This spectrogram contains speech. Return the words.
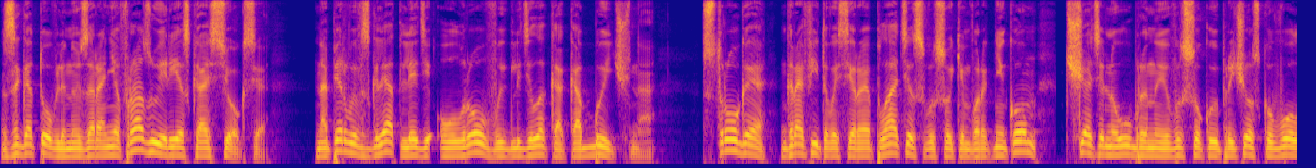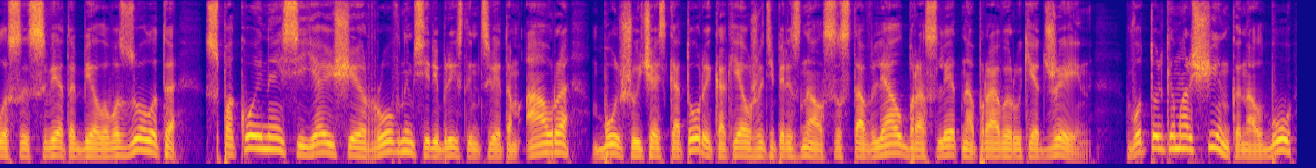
заготовленную заранее фразу и резко осекся. На первый взгляд леди Олроу выглядела как обычно. Строгое графитово-серое платье с высоким воротником, тщательно убранные в высокую прическу волосы цвета белого золота, спокойная, сияющая ровным серебристым цветом аура, большую часть которой, как я уже теперь знал, составлял браслет на правой руке Джейн. Вот только морщинка на лбу,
